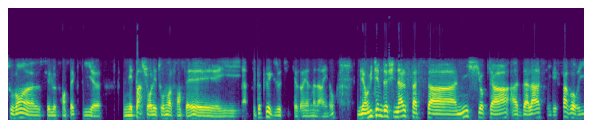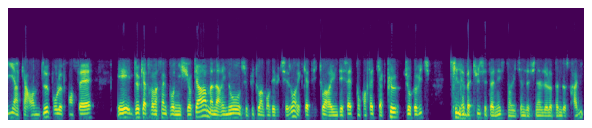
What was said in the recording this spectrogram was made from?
souvent, c'est le Français qui n'est pas sur les tournois français et il est un petit peu plus exotique, Adrian Manarino. Il est en huitième de finale face à Nishioka à Dallas. Il est favori, un 42 pour le français et 2,85 pour Nishioka. Manarino, c'est plutôt un bon début de saison avec quatre victoires et une défaite. Donc en fait, il n'y a que Djokovic qui l'a battu cette année. C'est en huitième de finale de l'Open d'Australie.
